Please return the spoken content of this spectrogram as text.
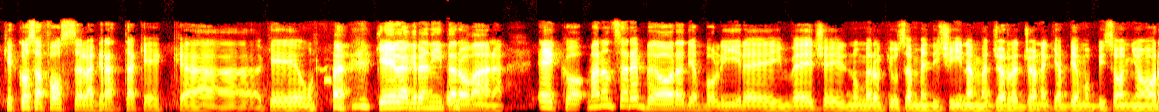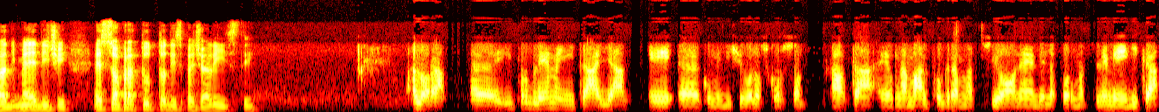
che cosa fosse la grattachecca, che è, una, che è la granita romana. Ecco, ma non sarebbe ora di abolire invece il numero chiuso a medicina, a maggior ragione che abbiamo bisogno ora di medici e soprattutto di specialisti? Allora, eh, il problema in Italia è, eh, come dicevo la scorsa puntata, è una malprogrammazione della formazione medica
